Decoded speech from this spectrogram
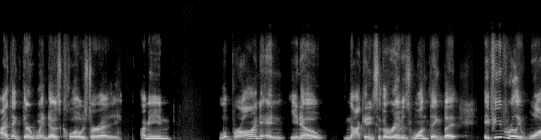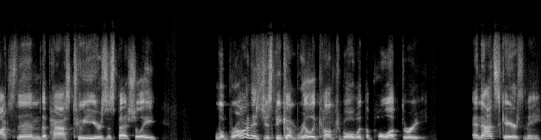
I think their window's closed already. I mean, LeBron and you know not getting to the rim is one thing, but if you've really watched them the past two years, especially, LeBron has just become really comfortable with the pull up three. And that scares me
